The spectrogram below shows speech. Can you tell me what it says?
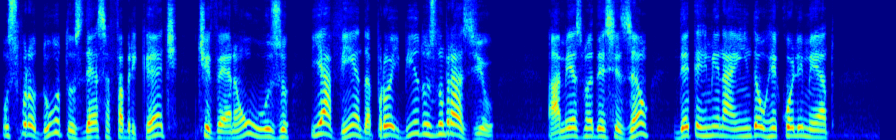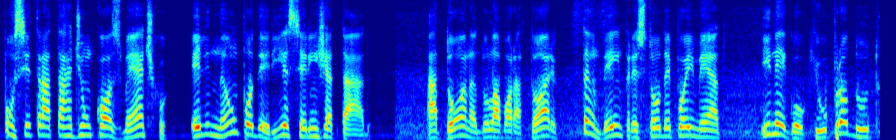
os produtos dessa fabricante tiveram o uso e a venda proibidos no Brasil. A mesma decisão determina ainda o recolhimento. Por se tratar de um cosmético, ele não poderia ser injetado. A dona do laboratório também prestou depoimento e negou que o produto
